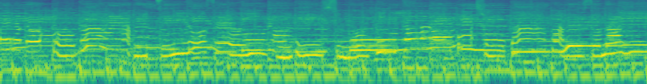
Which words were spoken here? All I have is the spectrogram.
れることが罪を背負い必死の日に追われてしたかるその言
